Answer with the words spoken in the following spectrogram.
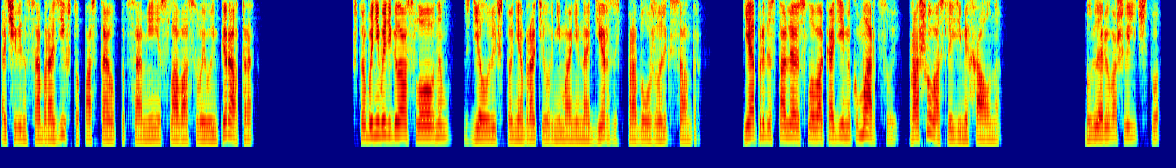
очевидно сообразив, что поставил под сомнение слова своего императора. «Чтобы не быть голословным», — сделал вид, что не обратил внимания на дерзость, продолжил Александр. «Я предоставляю слово академику Марцевой. Прошу вас, леди Михайловна». «Благодарю, Ваше Величество»,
